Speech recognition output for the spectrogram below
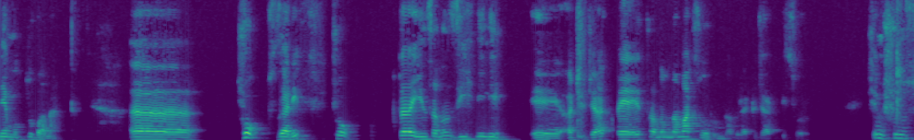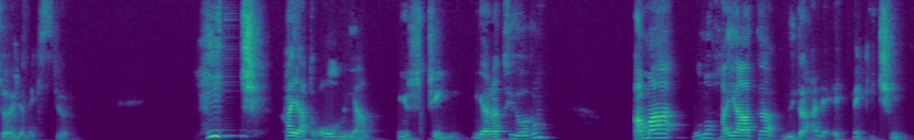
ne mutlu bana. E, çok zarif, çok da insanın zihnini e, açacak ve tanımlamak zorunda bırakacak bir soru. Şimdi şunu söylemek istiyorum. Hiç hayat olmayan bir şeyi yaratıyorum ama bunu hayata müdahale etmek için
